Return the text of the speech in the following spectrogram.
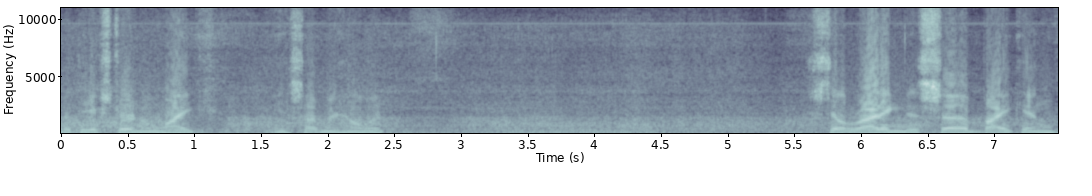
with the external mic inside my helmet. Still riding this uh, bike in.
